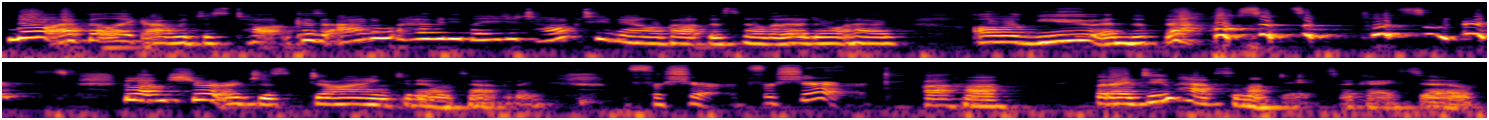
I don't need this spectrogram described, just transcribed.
No, I felt like I would just talk because I don't have anybody to talk to now about this. Now that I don't have all of you and the thousands of listeners who I'm sure are just dying to know what's happening. For sure, for sure. Uh huh. But I do have some updates. Okay, so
